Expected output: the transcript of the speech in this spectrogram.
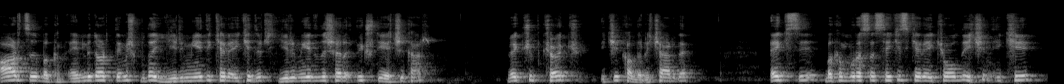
Artı bakın 54 demiş bu da 27 kere 2'dir. 27 dışarı 3 diye çıkar. Ve küp kök 2 kalır içeride. Eksi bakın burası 8 kere 2 olduğu için 2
